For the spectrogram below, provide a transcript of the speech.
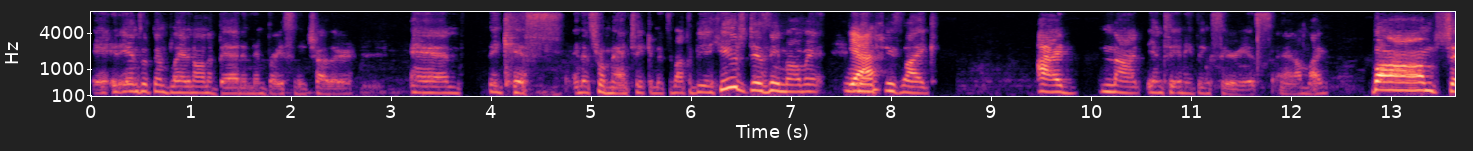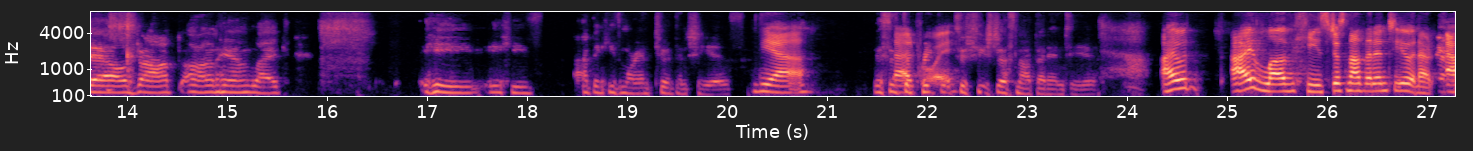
it ends with them landing on a bed and embracing each other, and they kiss, and it's romantic, and it's about to be a huge Disney moment. Yeah. then she's like, "I'm not into anything serious," and I'm like, bombshell dropped on him. Like he he's. I think he's more into it than she is. Yeah. This is Bad the prequel boy. to She's Just Not That Into You. I would. I love. He's just not that into you, and I'd Yeah, he's-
